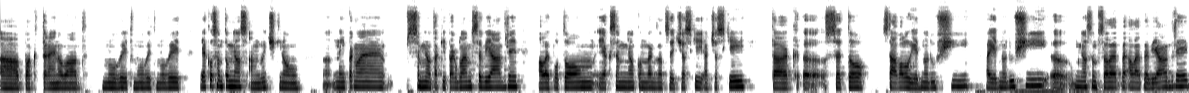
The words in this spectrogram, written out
a pak trénovat, mluvit, mluvit, mluvit. Jako jsem to měl s angličtinou. Eh, nejprve jsem měl taky problém se vyjádřit, ale potom, jak jsem měl konverzace častěji a častěji, tak eh, se to stávalo jednodušší a jednodušší. Uměl jsem se lépe a lépe vyjádřit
